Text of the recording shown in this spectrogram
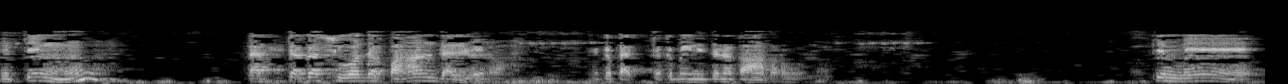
ඉතින් පැත්තක සුවඳ පහන් දැල් වෙනවා. එක පැත්තක මේ නිදන කාමරවල. ඉතින් මේ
